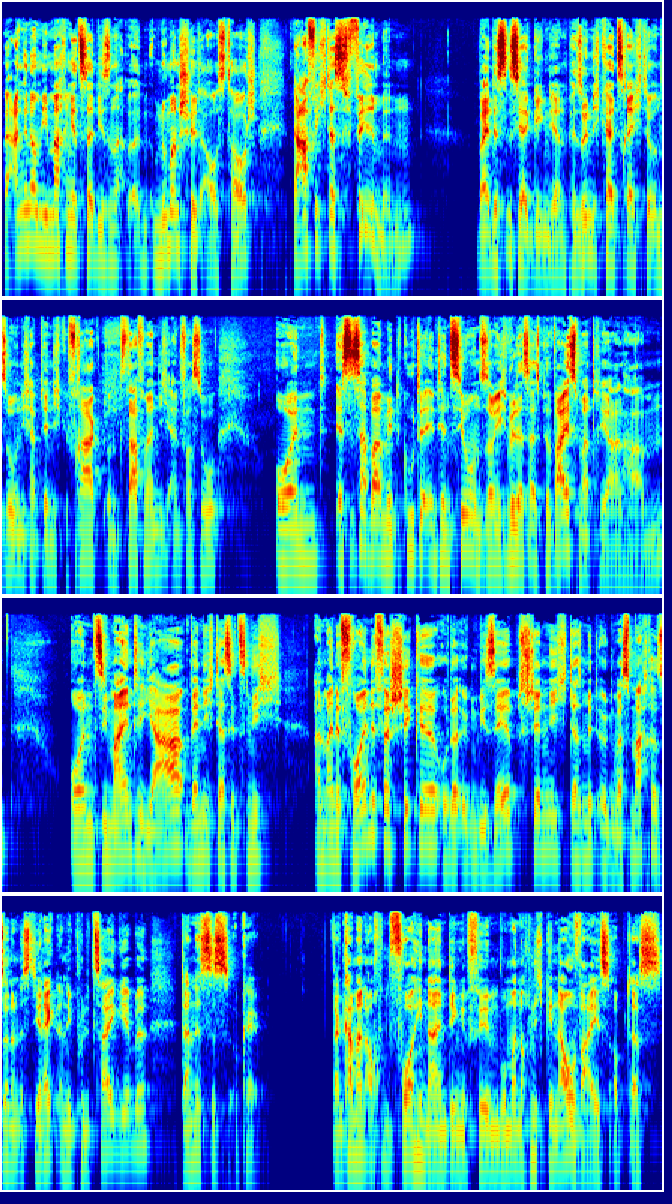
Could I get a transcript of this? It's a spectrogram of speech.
Weil angenommen, die machen jetzt da diesen äh, Nummernschildaustausch, darf ich das filmen? Weil das ist ja gegen deren Persönlichkeitsrechte und so und ich habe ja nicht gefragt und das darf man nicht einfach so. Und es ist aber mit guter Intention, sondern ich will das als Beweismaterial haben. Und sie meinte, ja, wenn ich das jetzt nicht an meine Freunde verschicke oder irgendwie selbstständig damit irgendwas mache, sondern es direkt an die Polizei gebe, dann ist es okay. Dann kann man auch im Vorhinein Dinge filmen, wo man noch nicht genau weiß, ob das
